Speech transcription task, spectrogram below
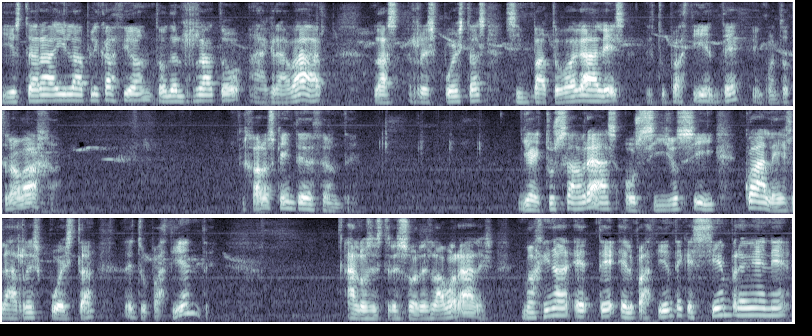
Y estará ahí la aplicación todo el rato a grabar las respuestas simpatovagales de tu paciente en cuanto trabaja. Fijaros qué interesante. Y ahí tú sabrás, o sí o sí, cuál es la respuesta de tu paciente a los estresores laborales. Imagínate el paciente que siempre viene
